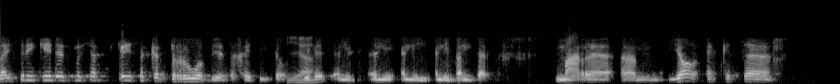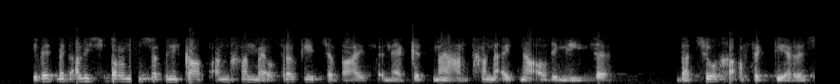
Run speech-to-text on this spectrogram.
luisteretjie, dit is 'n vreeslike droë besigheid hierso. Ja. Jy weet in in die, in die, in die winter. Maar uh ehm um, ja, ek het uh jy weet met al die storms wat in die Kaap aangaan, my ou vroukie het survive en ek het my hart gaan uit na al die mense wat so geaffekteer is,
